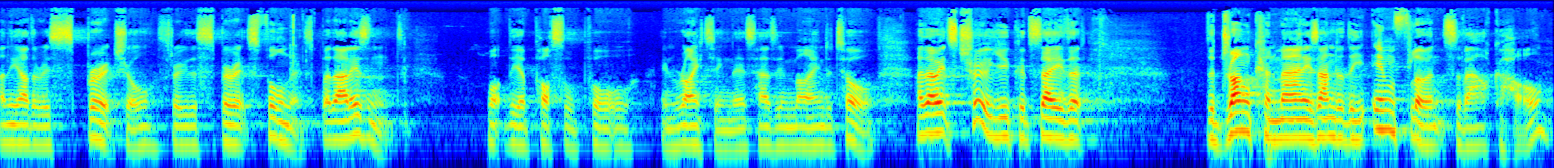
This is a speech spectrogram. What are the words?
and the other is spiritual through the Spirit's fullness. But that isn't what the Apostle Paul, in writing this, has in mind at all. Although it's true, you could say that the drunken man is under the influence of alcohol,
